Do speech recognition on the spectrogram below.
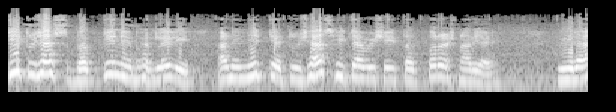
ती तुझ्या भक्तीने भरलेली आणि नित्य तुझ्याच हिताविषयी तत्पर असणारी आहे. वीरा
